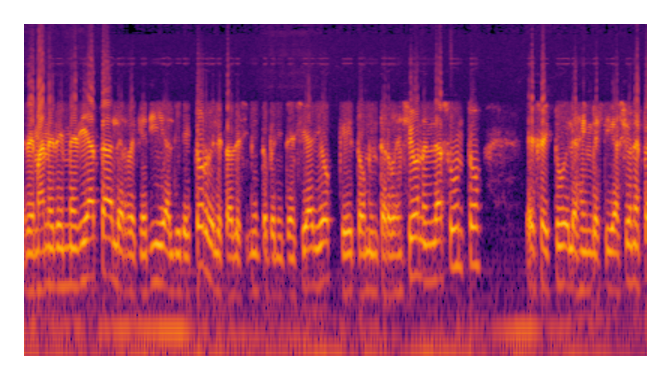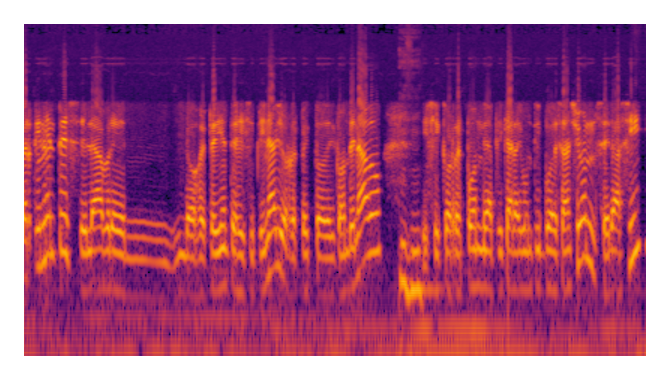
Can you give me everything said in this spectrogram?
de manera inmediata le requería al director del establecimiento penitenciario que tome intervención en el asunto efectúe las investigaciones pertinentes, se le abren los expedientes disciplinarios respecto del condenado y si corresponde aplicar algún tipo de sanción será así,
